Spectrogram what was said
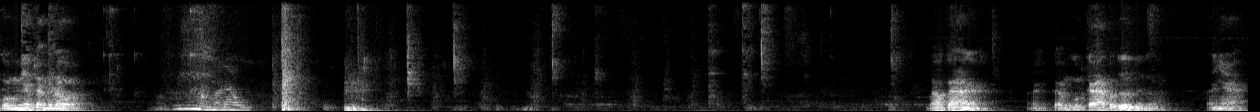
có mèo trắng ở đâu à? Mà mở đầu bao cá này Đấy, cả một con cá to ướp nữa ở nhà.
